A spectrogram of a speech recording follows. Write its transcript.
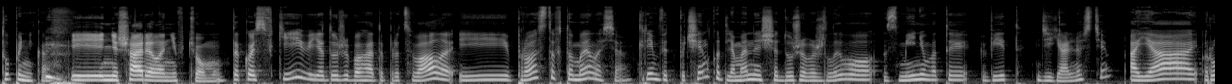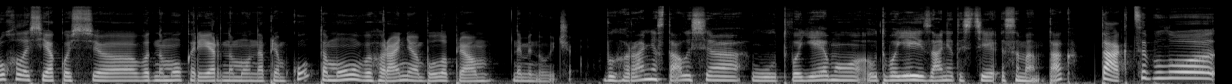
тупенька і не шарила ні в чому. Так ось в Києві я дуже багато працювала і просто втомилася. Крім відпочинку, для мене ще дуже важливо змінювати від діяльності. А я рухалась якось е, в одному кар'єрному напрямку, тому вигорання було прям немінуюче вигорання сталося у твоєму у твоєї зайнятості СММ, так? Так, це було,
